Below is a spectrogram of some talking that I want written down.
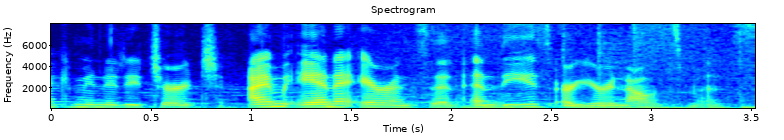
Community Church. I'm Anna Aronson, and these are your announcements.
